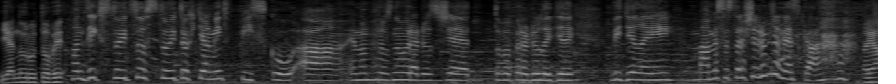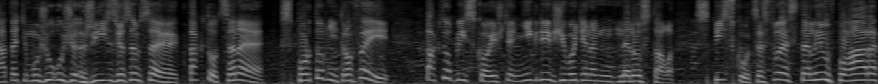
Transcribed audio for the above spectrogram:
Janu Rutovi. Honzík stůj, co stůj, to chtěl mít v písku a já mám hroznou radost, že to opravdu lidi viděli. Máme se strašně dobře dneska. A já teď můžu už říct, že jsem se takto cené sportovní trofeji takto blízko ještě nikdy v životě ne- nedostal. Z písku cestuje Stanleyův pohár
